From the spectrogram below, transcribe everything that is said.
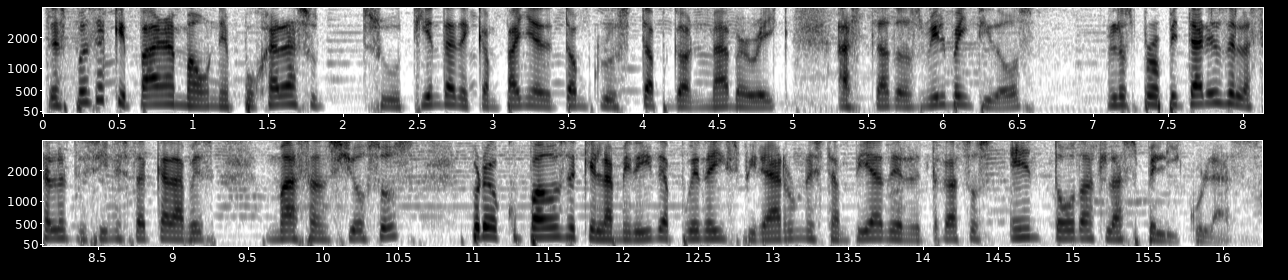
Después de que Paramount empujara su, su tienda de campaña de Tom Cruise Top Gun Maverick hasta 2022, los propietarios de las salas de cine están cada vez más ansiosos, preocupados de que la medida pueda inspirar una estampilla de retrasos en todas las películas.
